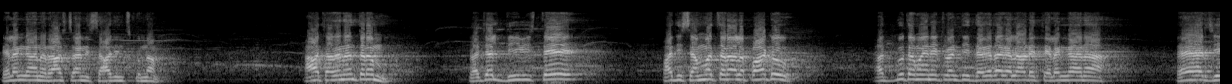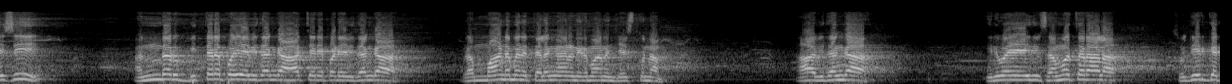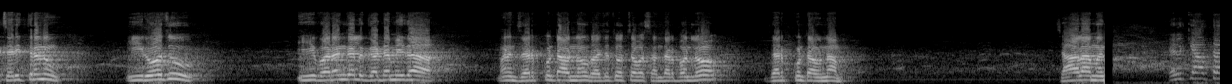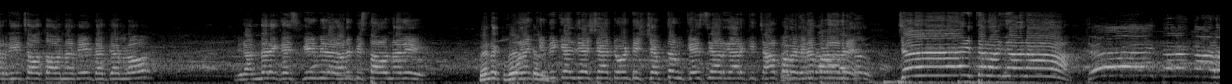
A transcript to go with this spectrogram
తెలంగాణ రాష్ట్రాన్ని సాధించుకున్నాం. ఆ తదనంతరం ప్రజలు దీవిస్తే పది సంవత్సరాల పాటు అద్భుతమైనటువంటి దగదగలాడే తెలంగాణ తయారు చేసి అందరూ బిత్తరపోయే విధంగా ఆశ్చర్యపడే విధంగా బ్రహ్మాండమైన తెలంగాణ నిర్మాణం చేసుకున్నాం. ఆ విధంగా ఇరవై ఐదు సంవత్సరాల సుదీర్ఘ చరిత్రను ఈరోజు ఈ వరంగల్ గడ్డ మీద మనం జరుపుకుంటా ఉన్నాం. రజతోత్సవ సందర్భంలో జరుపుకుంటా ఉన్నాం. చాలా మంది హెలికాప్టర్ రీచ్ అవుతా ఉన్నది దగ్గరలో. మీరందరికీ స్క్రీన్ మీద కనిపిస్తా ఉన్నది. కిందికెళ్ళి చేసేటువంటి శబ్దం కేసీఆర్ గారికి చాపలు వినపడాలి. జై తెలంగాణ! జై తెలంగాణ!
